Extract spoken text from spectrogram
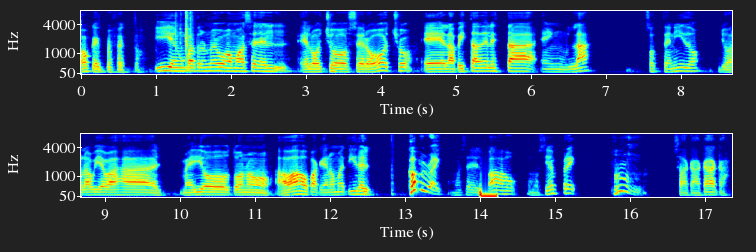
Ok, perfecto. Y en un patrón nuevo vamos a hacer el, 808. Eh, la pista de él está en La sostenido. Yo la voy a bajar medio tono abajo para que no me tire el copyright. Vamos a hacer el bajo, como siempre. Saca caca.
